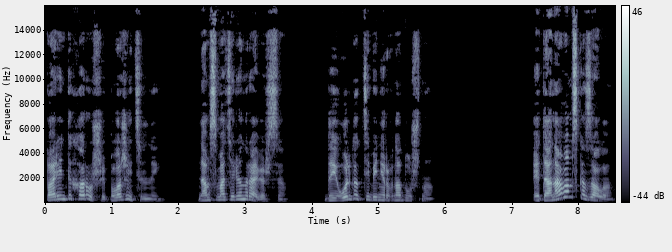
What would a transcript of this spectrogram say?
Парень ты хороший, положительный. Нам с матерью нравишься. Да и Ольга к тебе неравнодушна. Это она вам сказала?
